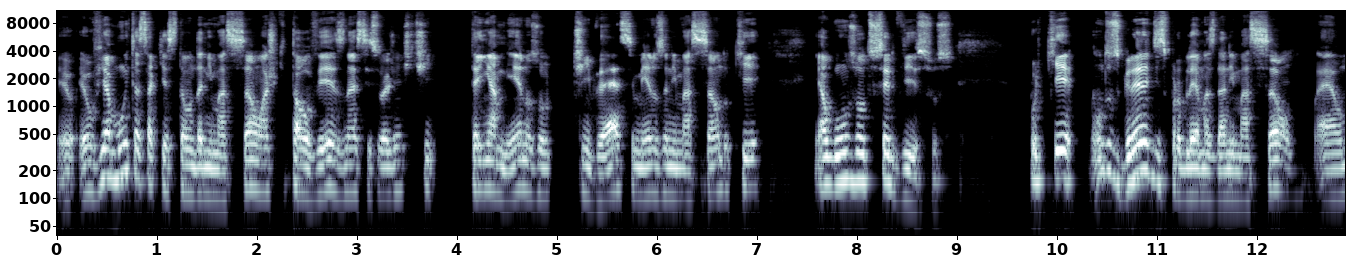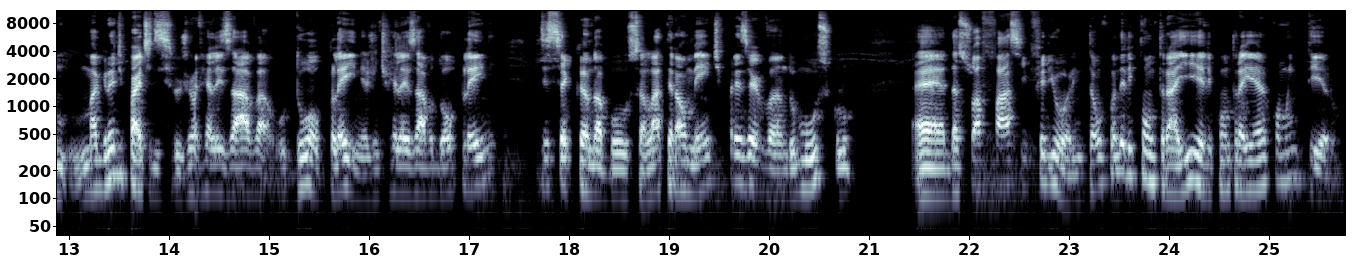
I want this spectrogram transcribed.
eu, eu via muito essa questão da animação, acho que talvez, né, se a gente tenha menos ou tivesse menos animação do que em alguns outros serviços. Porque um dos grandes problemas da animação é uma grande parte de cirurgião realizava o dual plane, a gente realizava o dual plane, dissecando a bolsa lateralmente, preservando o músculo é, da sua face inferior. Então, quando ele contraía, ele contraía como inteiro.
